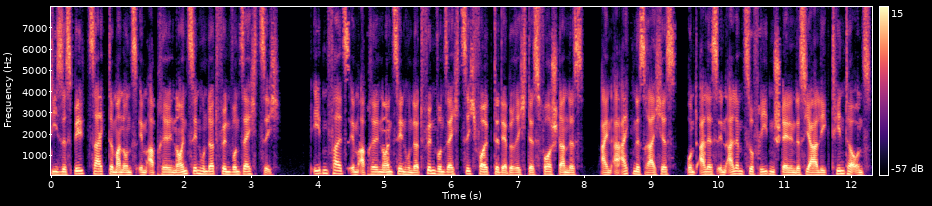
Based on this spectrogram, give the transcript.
Dieses Bild zeigte man uns im April 1965. Ebenfalls im April 1965 folgte der Bericht des Vorstandes, ein ereignisreiches und alles in allem zufriedenstellendes Jahr liegt hinter uns.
